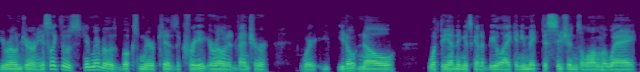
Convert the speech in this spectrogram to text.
your own journey. It's like those. You remember those books when we were kids, the Create Your Own Adventure, where you, you don't know what the ending is going to be like, and you make decisions along the way,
